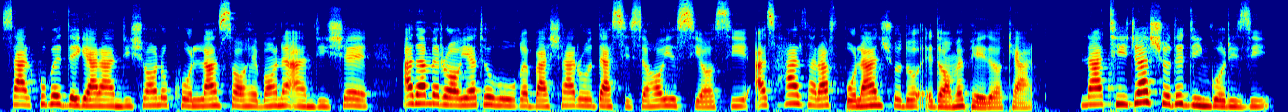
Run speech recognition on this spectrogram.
سرکوب دگراندیشان و کلا صاحبان اندیشه، عدم رایت حقوق بشر و دستیسه های سیاسی از هر طرف بلند شد و ادامه پیدا کرد. نتیجه شده دینگوریزی.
